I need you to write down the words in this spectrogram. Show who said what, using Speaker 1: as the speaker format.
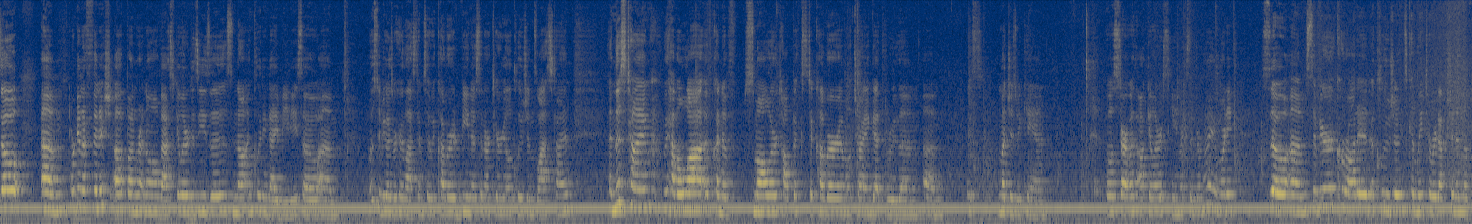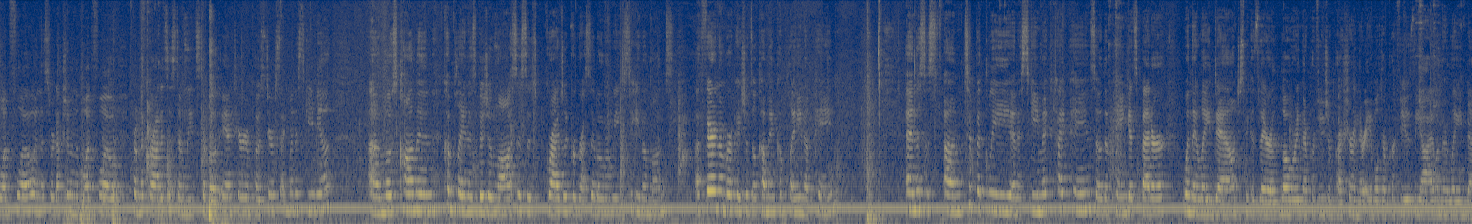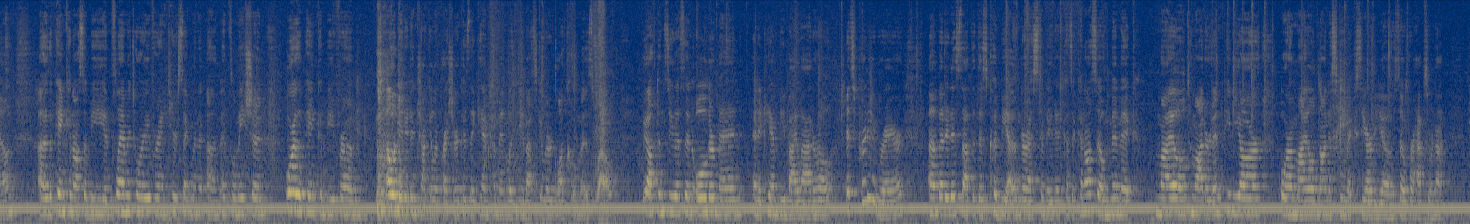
Speaker 1: So um, we're going to finish up on retinal vascular diseases, not including diabetes. So um, most of you guys were here last time, so we covered venous and arterial occlusions last time. And this time we have a lot of kind of smaller topics to cover, and we'll try and get through them um, as much as we can. We'll start with ocular ischemic syndrome. Hi, good morning. So um, severe carotid occlusions can lead to reduction in the blood flow, and this reduction in the blood flow from the carotid system leads to both anterior and posterior segment ischemia. Uh, most common complaint is vision loss. This is gradually progressive over weeks to even months. A fair number of patients will come in complaining of pain. And this is um, typically an ischemic type pain, so the pain gets better when they lay down just because they're lowering their perfusion pressure and they're able to perfuse the eye when they're laying down. Uh, the pain can also be inflammatory for anterior segment um, inflammation, or the pain can be from elevated intraocular pressure because they can come in with neovascular glaucoma as well. We often see this in older men, and it can be bilateral. It's pretty rare, um, but it is thought that this could be underestimated because it can also mimic mild to moderate NPDR or a mild non-ischemic CRVO. So perhaps we're not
